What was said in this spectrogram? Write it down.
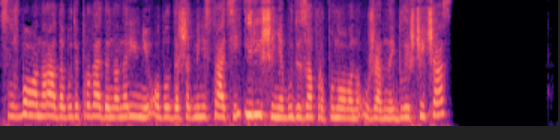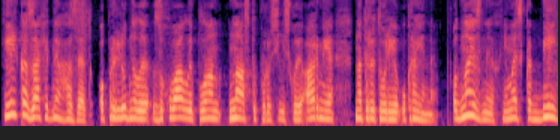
Службова нарада буде проведена на рівні облдержадміністрації і рішення буде запропоновано уже в найближчий час. Кілька західних газет оприлюднили зухвалий план наступу російської армії на території України. Одна із них, німецька Більд,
